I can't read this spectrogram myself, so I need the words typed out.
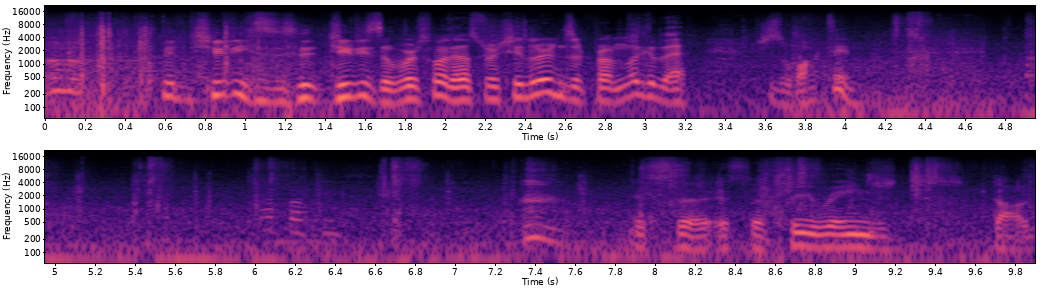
Judy's Judy's the worst one. That's where she learns it from. Look at that. She just walked in. It's the it's the free range dog.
